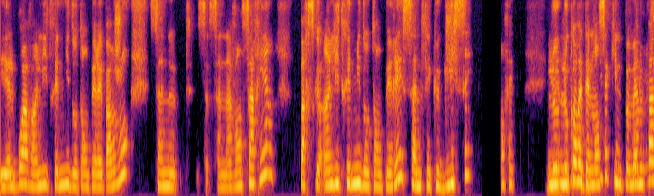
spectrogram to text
et elles boivent un litre et demi d'eau tempérée par jour, ça ne, ça, n'avance à rien parce qu'un litre et demi d'eau tempérée, ça ne fait que glisser en fait. Le, corps est tellement sec qu'il ne peut même pas.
